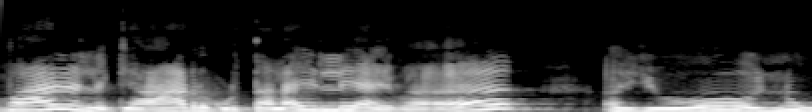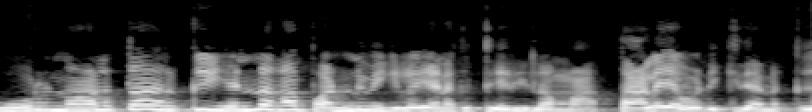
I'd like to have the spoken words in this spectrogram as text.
வாழலைக்கு ஆர்டர் கொடுத்தாலா இல்லையா இவ? ஐயோ இன்னும் ஒரு நாள் தான் இருக்குது என்ன தான் பண்ணுவீங்களோ எனக்கு தெரியலம்மா. தலையை வலிக்குது எனக்கு.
